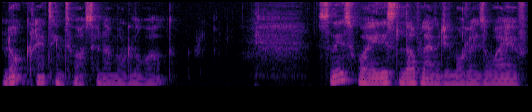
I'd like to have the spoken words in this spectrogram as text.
not connecting to us in our model of the world. So this way, this love languages model is a way of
